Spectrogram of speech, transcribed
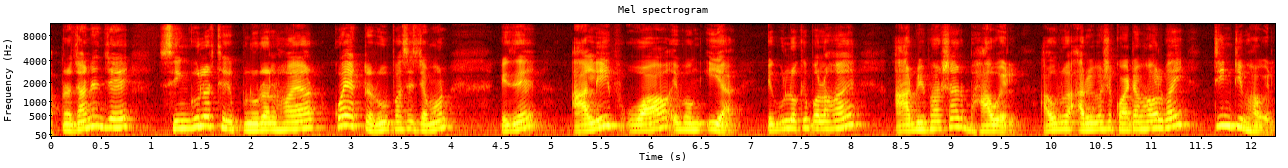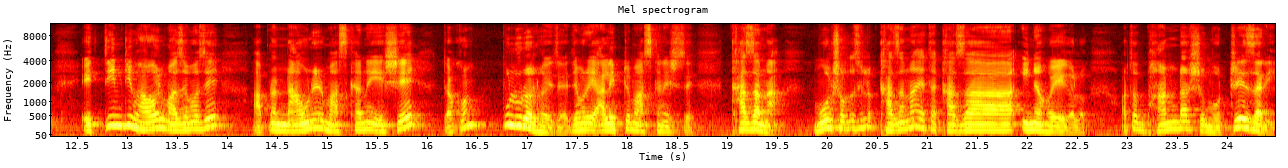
আপনারা জানেন যে সিঙ্গুলার থেকে প্লুরাল হওয়ার কয়েকটা রূপ আছে, যেমন এই যে আলিফ ওয়া এবং ইয়া। এগুলোকে বলা হয় আরবি ভাষার ভাওয়েল আরবি ভাষা কয়টা ভাওয়েল ভাই? তিনটি ভাওয়েল এই তিনটি ভাওয়েল মাঝে মাঝে আপনার নাউনের মাঝখানে এসে তখন পুলুরাল হয়ে যায়। যেমন এই আলিপটা মাঝখানে এসেছে। খাজানা। মূল শব্দ ছিল খাজানা, এটা খাজা ইনা হয়ে গেল। অর্থাৎ ভান্ডার সমূহ ট্রেজারি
